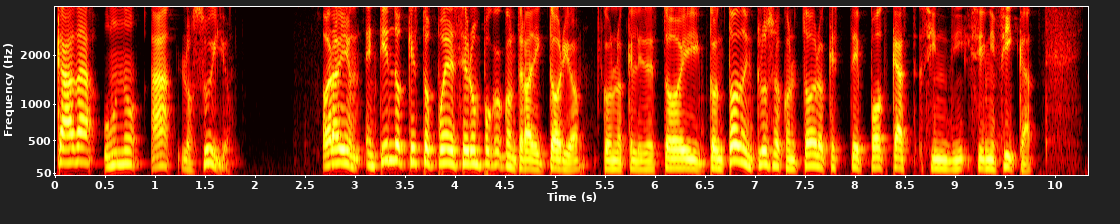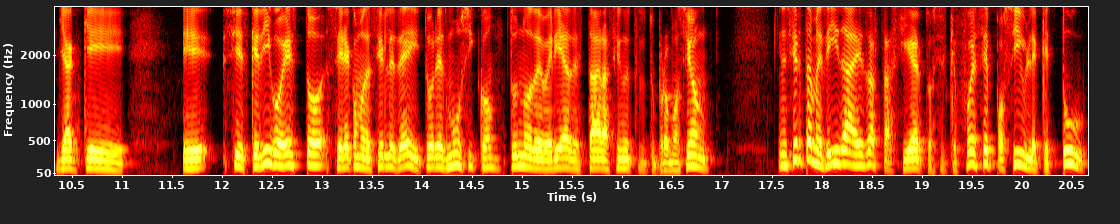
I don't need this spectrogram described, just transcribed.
Cada uno a lo suyo. Ahora bien, entiendo que esto puede ser un poco contradictorio con lo que les estoy, con todo, incluso con todo lo que este podcast significa, ya que eh, si es que digo esto, sería como decirles, hey, tú eres músico, tú no deberías estar haciéndote tu promoción. En cierta medida es hasta cierto, si es que fuese posible que tú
